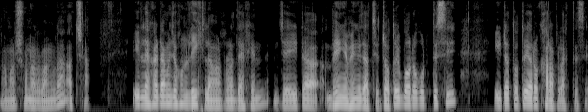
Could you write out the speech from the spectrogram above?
আমার সোনার বাংলা আচ্ছা। এই লেখাটা আমি যখন লিখলাম, আপনারা দেখেন যে এটা ভেঙে ভেঙে যাচ্ছে। যতই বড় করতেছি, এটা ততই আরও খারাপ লাগতেছে।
